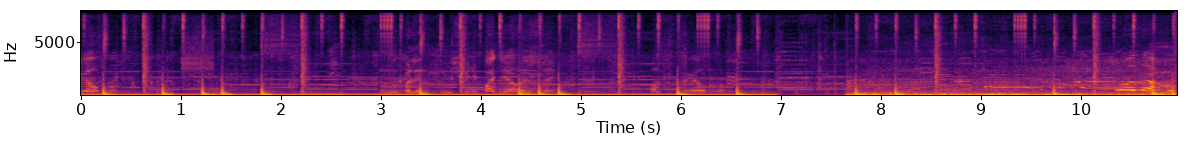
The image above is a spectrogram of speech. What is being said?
Стрелку. Ну, Блин, ничего не поделаешь, Жень. Вот стрелку. О нахуй!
